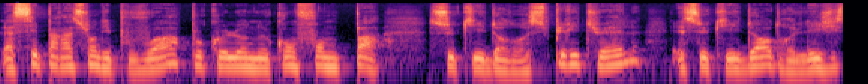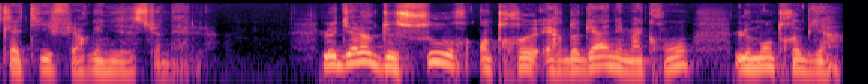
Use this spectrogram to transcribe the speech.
La séparation des pouvoirs pour que l'on ne confonde pas ce qui est d'ordre spirituel et ce qui est d'ordre législatif et organisationnel. Le dialogue de sourds entre Erdogan et Macron le montre bien.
